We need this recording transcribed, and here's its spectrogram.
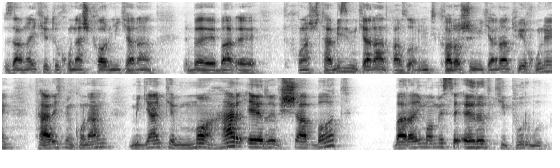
زنایی که تو خونش کار می‌کردن بر خونش تمیز می‌کردن غذا کاراشو می‌کردن توی خونه تعریف می‌کنن میگن که ما هر عرف شبات برای ما مثل عرف کیپور بود.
